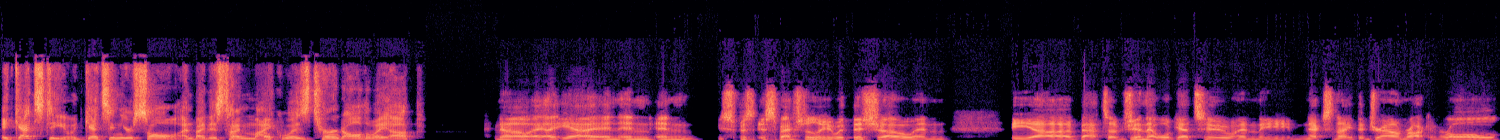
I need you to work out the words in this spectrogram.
it gets to you. It gets in your soul. And by this time, Mike was turned all the way up. No, I, I, yeah, and and and especially with this show and the uh, Bathtub Gin that we'll get to, and the next night the drown rock and roll,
